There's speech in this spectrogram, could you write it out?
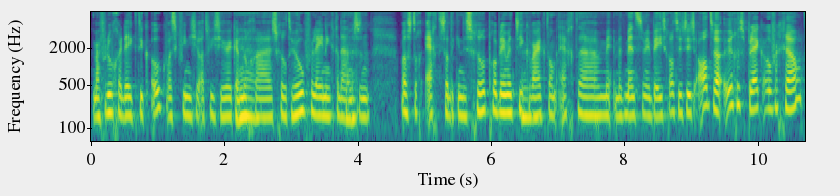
Maar vroeger deed ik natuurlijk ook, was ik financieel adviseur. Ik heb nog schuldhulpverlening gedaan. Dus dan was toch echt, zat ik in de schuldproblematiek... waar ik dan echt met, met mensen mee bezig was. Dus er is altijd wel een gesprek over geld.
